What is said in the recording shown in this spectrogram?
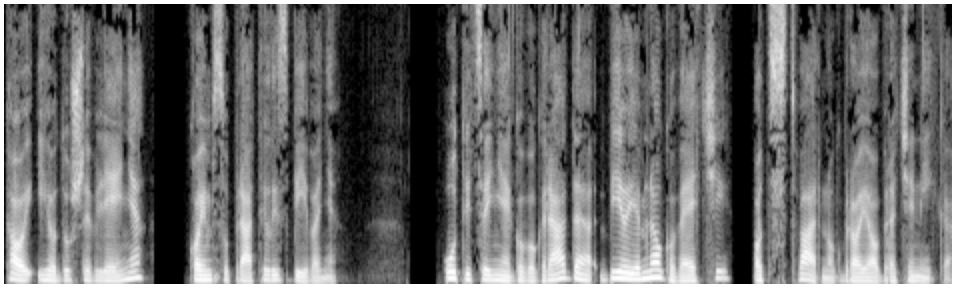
kao i oduševljenja kojim su pratili zbivanja. Uticaj njegovog rada bio je mnogo veći od stvarnog broja obraćenika.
